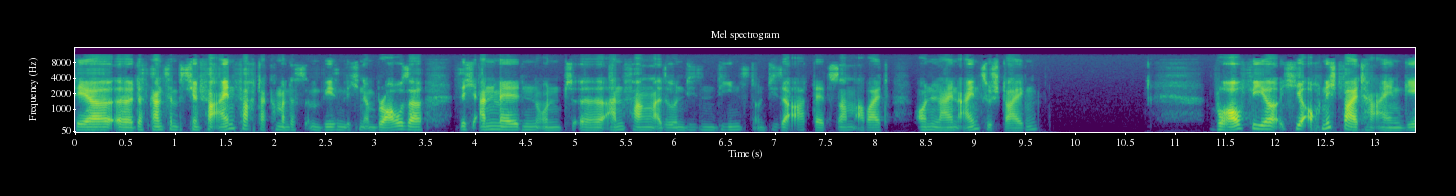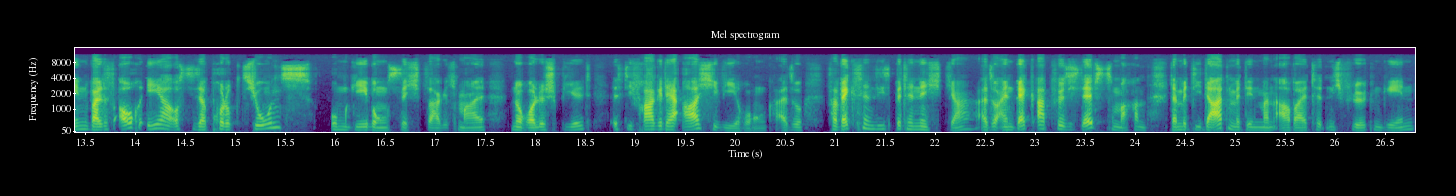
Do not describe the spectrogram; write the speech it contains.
der äh, das Ganze ein bisschen vereinfacht. Da kann man das im Wesentlichen im Browser sich anmelden und äh, anfangen, also in diesen Dienst und diese Art der Zusammenarbeit online einzusteigen. Worauf wir hier auch nicht weiter eingehen, weil das auch eher aus dieser Produktionsumgebungssicht, sage ich mal, eine Rolle spielt, ist die Frage der Archivierung. Also verwechseln Sie es bitte nicht, ja? Also ein Backup für sich selbst zu machen, damit die Daten, mit denen man arbeitet, nicht flöten gehen,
